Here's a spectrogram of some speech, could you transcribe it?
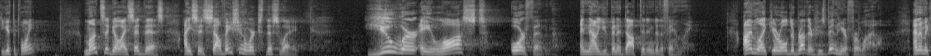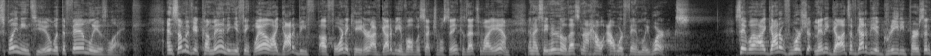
Do you get the point? Months ago, I said this I said, salvation works this way. You were a lost orphan, and now you've been adopted into the family. I'm like your older brother who's been here for a while and I'm explaining to you what the family is like. And some of you come in and you think, well, I gotta be a fornicator, I've gotta be involved with sexual sin because that's who I am. And I say, no, no, no, that's not how our family works. Say, well, I gotta worship many gods, I've gotta be a greedy person.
